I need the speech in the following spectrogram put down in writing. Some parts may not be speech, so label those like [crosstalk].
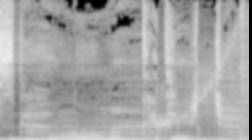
Pascal, Oman, Kadir çok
